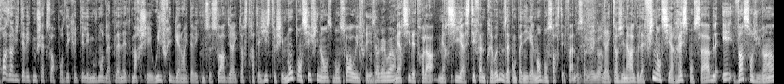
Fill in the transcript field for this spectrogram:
Trois invités avec nous chaque soir pour décrypter les mouvements de la planète marché. Wilfried Galland est avec nous ce soir, directeur stratégiste chez Montpensier Finance. Bonsoir Wilfried. Bonsoir Grégoire. Merci d'être là. Merci à Stéphane Prévost de nous accompagner également. Bonsoir Stéphane. Bonsoir Grégoire. Directeur général de la financière responsable. Et Vincent Juvins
